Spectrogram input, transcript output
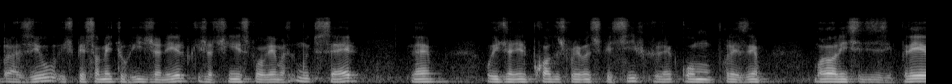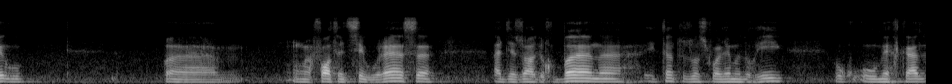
Brasil, especialmente o Rio de Janeiro, que já tinha esse problema muito sério, né? O Rio de Janeiro por causa dos problemas específicos, né? como, por exemplo, maior índice de desemprego, ah, uma falta de segurança, a desordem urbana e tantos outros problemas do Rio, o, mercado,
